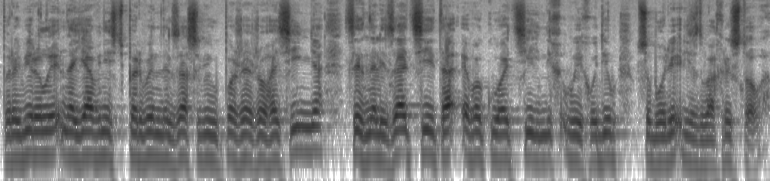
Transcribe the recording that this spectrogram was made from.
перевірили наявність первинних засобів пожежогасіння, сигналізації та евакуаційних виходів в соборі Різдва Христова.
